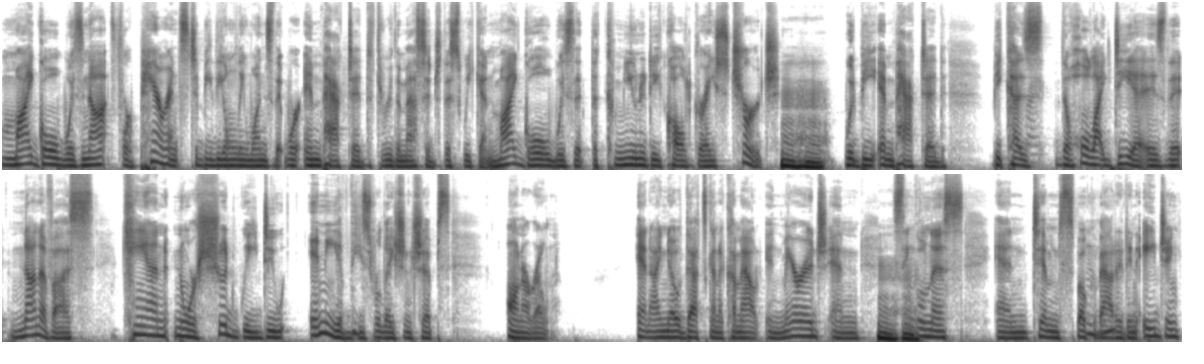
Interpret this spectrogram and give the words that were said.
my goal was not for parents to be the only ones that were impacted through the message this weekend. My goal was that the community called Grace Church Mm-hmm. would be impacted because the whole idea is that none of us can nor should we do any of these relationships on our own. And I know that's going to come out in marriage and singleness. And Tim spoke mm-hmm. about it in aging.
